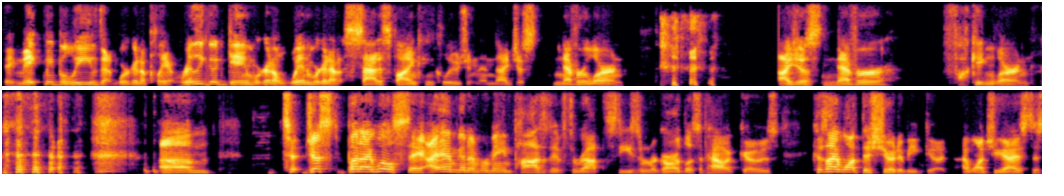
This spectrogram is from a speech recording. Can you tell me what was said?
they make me believe that we're going to play a really good game. We're going to win. We're going to have a satisfying conclusion, and I just never learn. I just never fucking learn. um, to just, but I will say I am going to remain positive throughout the season, regardless of how it goes, because I want this show to be good. I want you guys to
